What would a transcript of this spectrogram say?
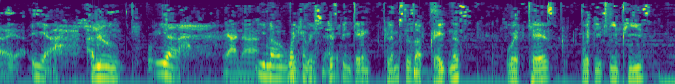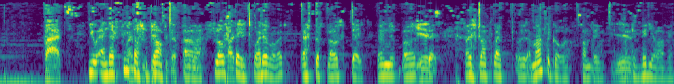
I, yeah. I mean, yeah. Yeah, nah. You know what We've- can we we've say? just been getting glimpses of greatness with Kez. with these EPs, but You and that Once she dropped, to the uh, flow state, whatever. what? That's the flow state. And the flow Yes. state. Was dropped like a month ago or something. Yes. Like a video of it.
